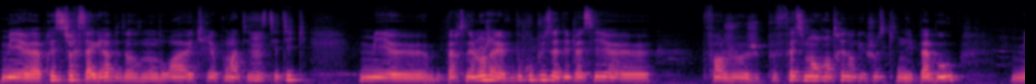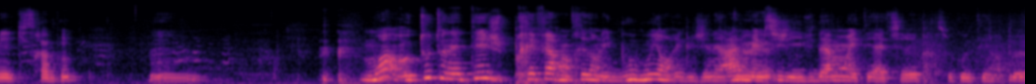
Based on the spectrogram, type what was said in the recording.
Mais après, c'est sûr que c'est agréable d'être dans un endroit qui répond à tes mm. esthétiques. Mais euh, personnellement, j'arrive beaucoup plus à dépasser. Euh, enfin, je, je, peux facilement rentrer dans quelque chose qui n'est pas beau, mais qui sera bon. Euh, Moi, en toute honnêteté, je préfère rentrer dans les boubouis en règle générale, même si j'ai évidemment été attirée par ce côté un peu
